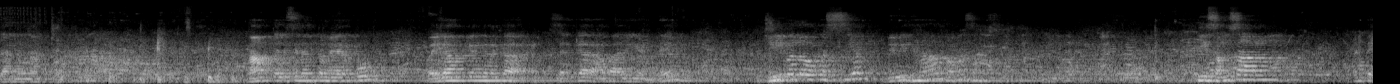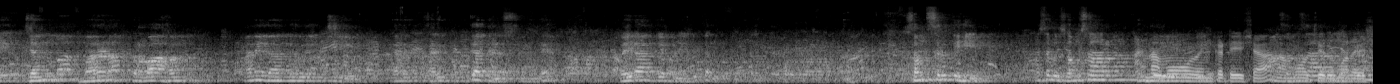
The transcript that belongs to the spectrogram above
దాన్ని నాకు నాకు తెలిసినంత మేరకు వైరాగ్యం కనుక సరిగ్గా రావాలి అంటే జీవలోకస్య వివిధ మమ సంస్కృతి ఈ సంసారం అంటే జన్మ మరణ ప్రవాహం అనే దాని గురించి కనుక సరిగ్గా తెలుసుకుంటే వైరాగ్యం అనేది కలుగుతుంది. సంస్కృతి అసలు సంసారం నమో? వెంకటేశ నమో తిరుమలేశ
